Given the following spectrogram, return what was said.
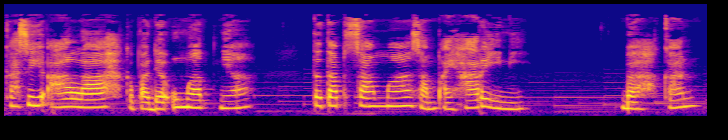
Kasih Allah kepada umatnya tetap sama sampai hari ini. Bahkan,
